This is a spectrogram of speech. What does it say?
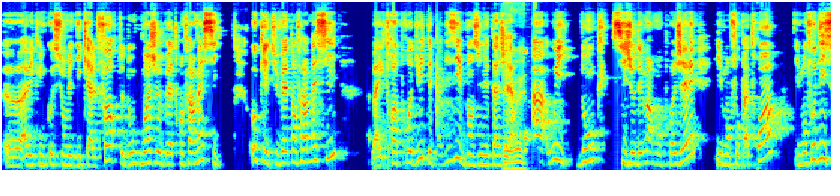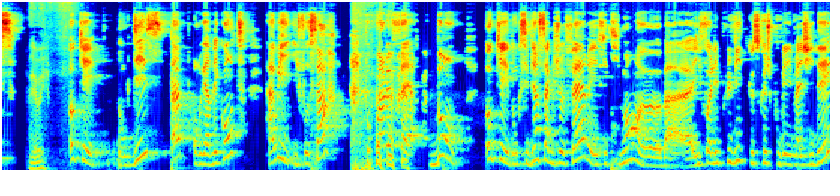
avec une caution médicale forte. Donc moi je veux être en pharmacie. Ok, tu veux être en pharmacie? Bah, avec trois produits, t'es pas visible dans une étagère. Eh ah oui, donc si je démarre mon projet, il m'en faut pas trois, il m'en faut dix. Eh oui. Ok, donc 10, hop, on regarde les comptes. Ah oui, il faut ça pour pouvoir le faire. Bon, ok, donc c'est bien ça que je veux faire et effectivement, euh, bah, il faut aller plus vite que ce que je pouvais imaginer.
